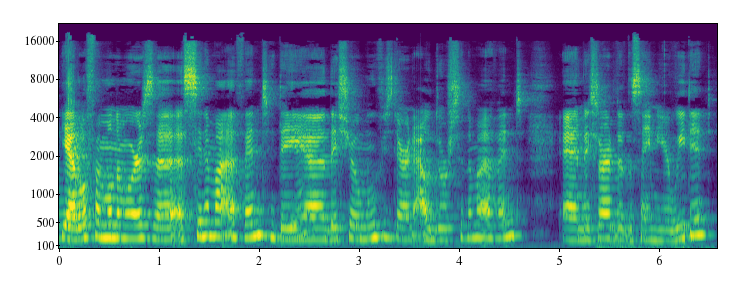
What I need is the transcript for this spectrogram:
the- yeah. Rooftop Mon Amour is a, a cinema event. They Yeah. uh, they show movies. They're an outdoor cinema event, and they started at the same year we did.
